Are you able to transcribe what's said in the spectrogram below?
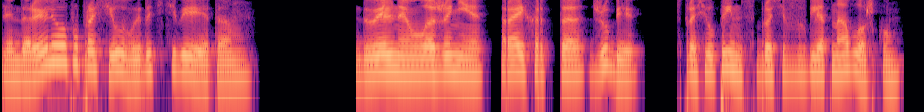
«Линдерелио попросил выдать тебе это». «Дуэльное уложение Райхарта Джуби?» — спросил принц, бросив взгляд на обложку.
